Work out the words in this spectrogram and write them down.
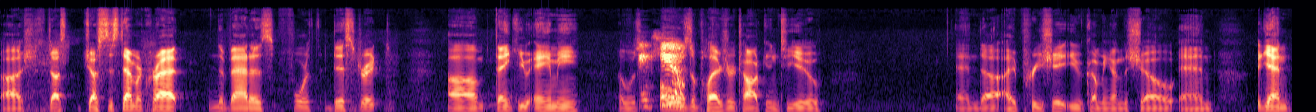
Uh, she's just, Justice Democrat, Nevada's 4th District. Um, thank you, Amy. It was always a pleasure talking to you. And uh, I appreciate you coming on the show. And again,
